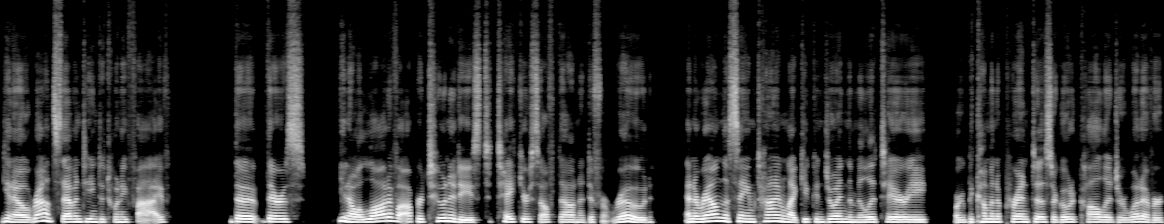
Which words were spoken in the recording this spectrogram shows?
you know, around 17 to 25, the there's, you know, a lot of opportunities to take yourself down a different road. And around the same time, like you can join the military or become an apprentice or go to college or whatever,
